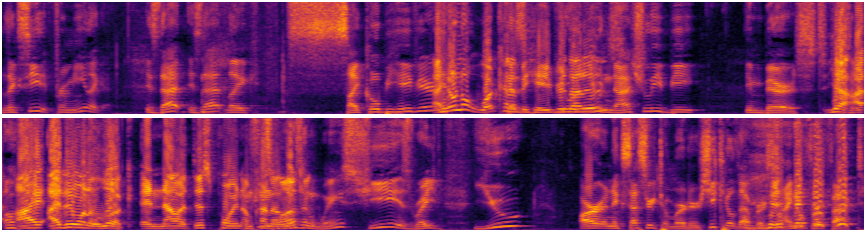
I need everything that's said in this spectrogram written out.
Like, see, for me, like, is that is that like psycho behavior? I don't know what kind of behavior you, that you is. would naturally be embarrassed. yeah, like, I, oh, I I didn't want to look, and now at this point I'm kind of smiles looking. and winks. She is ready. You are an accessory to murder. She killed that person. I know for a fact.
